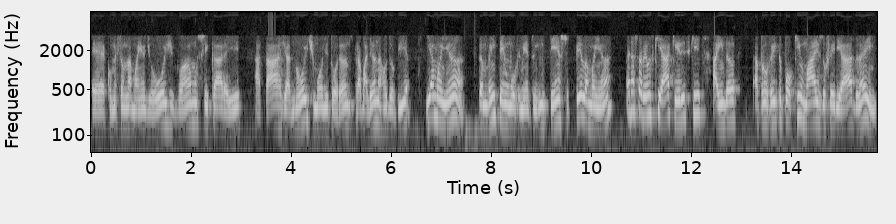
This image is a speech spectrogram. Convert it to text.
É, começando na manhã de hoje, vamos ficar aí à tarde, à noite, monitorando, trabalhando na rodovia. E amanhã também tem um movimento intenso pela manhã, mas nós sabemos que há aqueles que ainda aproveitam um pouquinho mais do feriado, né, e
